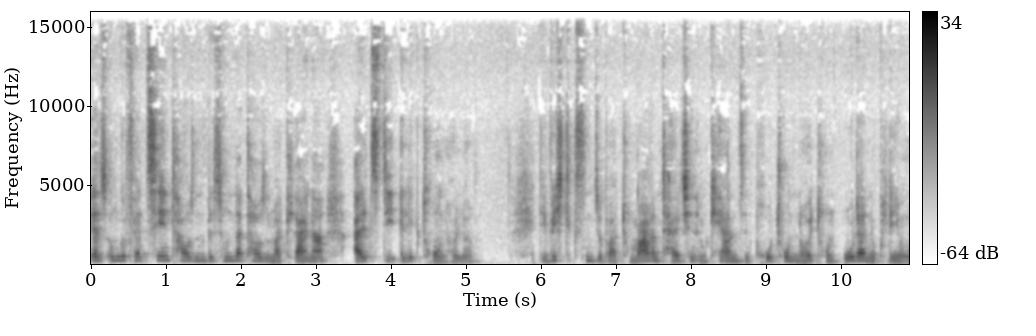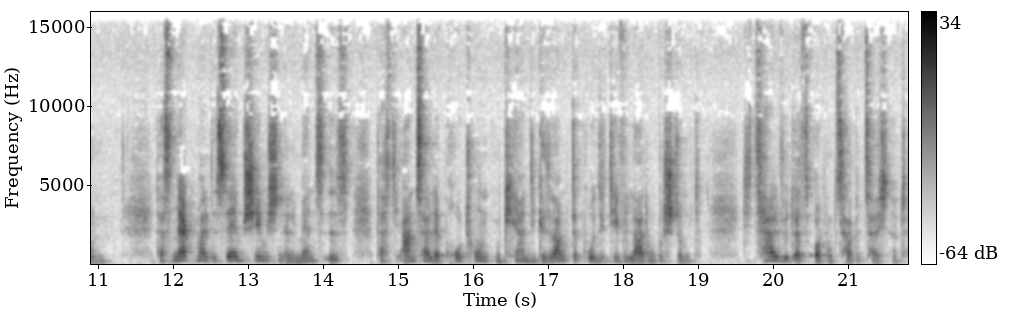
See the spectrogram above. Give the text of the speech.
Er ist ungefähr 10.000 bis 100.000 Mal kleiner als die Elektronenhülle. Die wichtigsten subatomaren Teilchen im Kern sind Protonen, Neutronen oder Nukleonen. Das Merkmal desselben chemischen Elements ist, dass die Anzahl der Protonen im Kern die gesamte positive Ladung bestimmt. Die Zahl wird als Ordnungszahl bezeichnet.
